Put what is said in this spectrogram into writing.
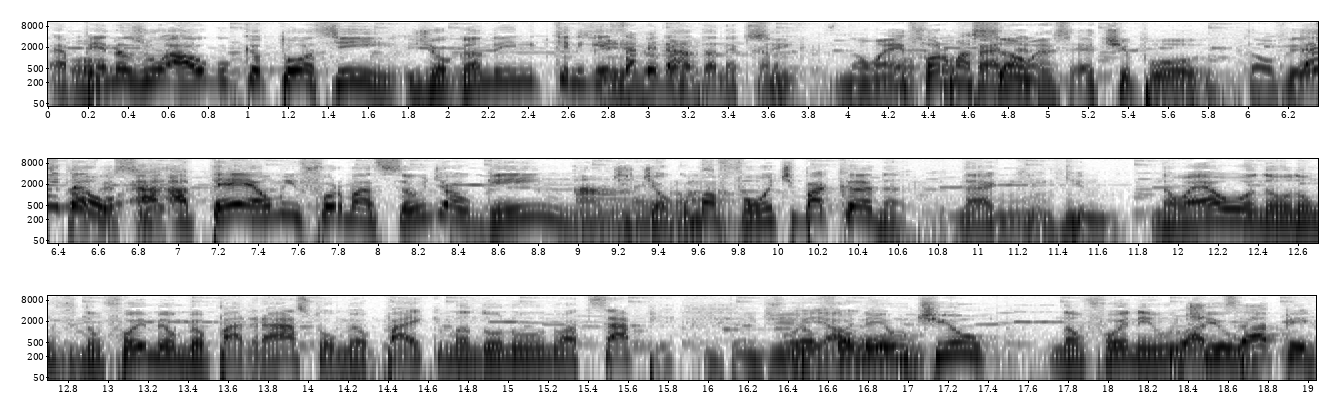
é apenas um- algo que eu tô assim, jogando e que ninguém Sim, sabe jogando. nada, né, cara? Sim, não é informação, é, é tipo, talvez, É, não, talvez a- até é uma informação de alguém, Ah, de, de alguma fonte bacana, né? Que, que não é o, não, não, não foi meu, meu padrasto ou meu pai que mandou no, no WhatsApp. Entendi. Foi Não foi algo- nenhum tio. Não foi nenhum No tio. WhatsApp?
